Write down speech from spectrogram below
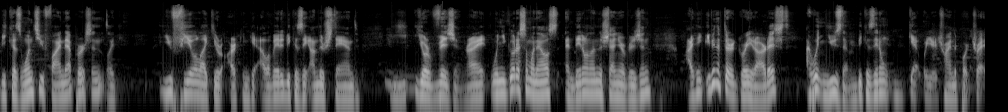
because once you find that person, like you feel like your art can get elevated because they understand y- your vision, right? When you go to someone else and they don't understand your vision, I think even if they're a great artist, I wouldn't use them because they don't get what you're trying to portray.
